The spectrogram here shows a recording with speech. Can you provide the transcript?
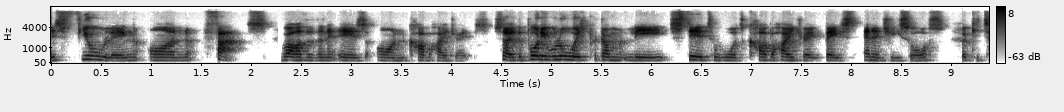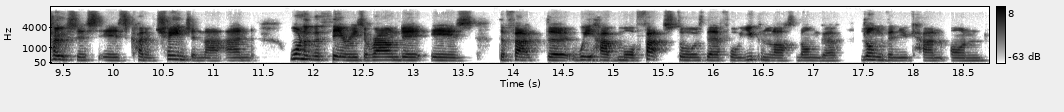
is fueling on fats rather than it is on carbohydrates. So, the body will always predominantly steer towards carbohydrate based energy source, but ketosis is kind of changing that. And one of the theories around it is the fact that we have more fat stores, therefore, you can last longer, longer than you can on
